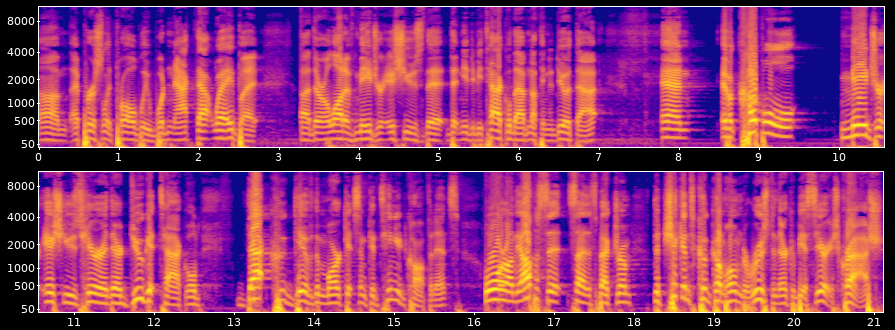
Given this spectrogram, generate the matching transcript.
Um, I personally probably wouldn't act that way, but uh, there are a lot of major issues that that need to be tackled that have nothing to do with that. And if a couple major issues here or there do get tackled, that could give the market some continued confidence. Or on the opposite side of the spectrum, the chickens could come home to roost and there could be a serious crash.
